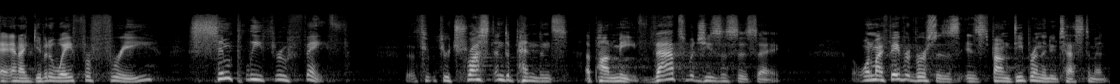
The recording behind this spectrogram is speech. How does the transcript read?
and I give it away for free simply through faith, through, trust and dependence upon me. That's what Jesus is saying. One of my favorite verses is found deeper in the New Testament,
